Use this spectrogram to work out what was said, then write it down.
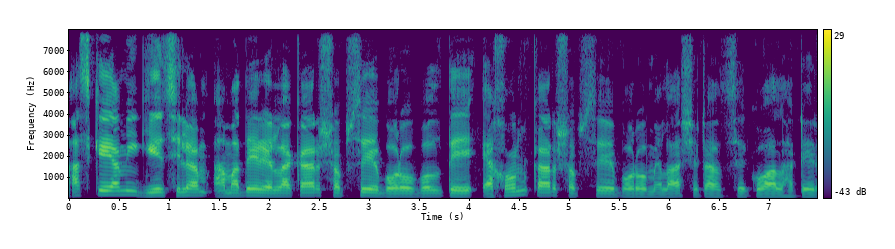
আজকে আমি গিয়েছিলাম আমাদের এলাকার সবচেয়ে বড় বলতে এখনকার সবচেয়ে বড় মেলা, সেটা হচ্ছে গোয়ালহাটের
